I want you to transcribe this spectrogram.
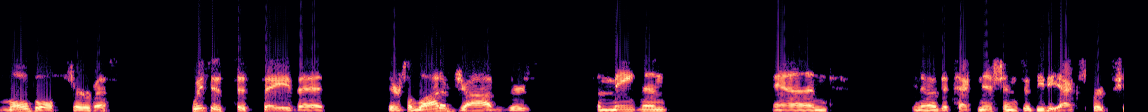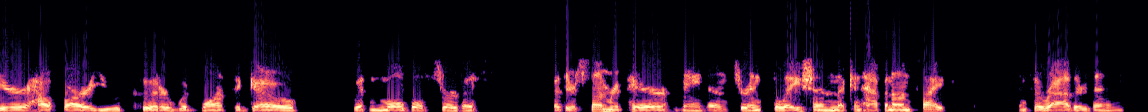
mobile service, which is to say that there's a lot of jobs, there's some maintenance and you know the technicians would be the experts here how far you could or would want to go with mobile service, but there's some repair, maintenance, or installation that can happen on site. And so rather than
